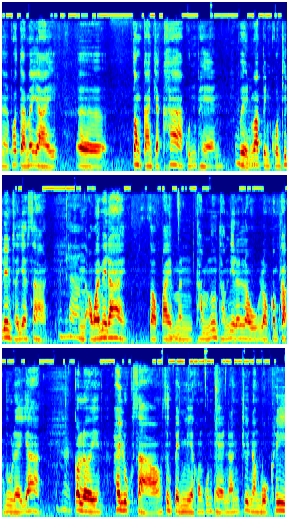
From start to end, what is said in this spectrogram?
นะพ่อตาแม่ยายเอ่อต้องการจะฆ่าขุนแผนเพราะเห็นว่าเป็นคนที่เล่นไสยศาสตร์ค่ะอืมเอาไว้ไม่ได้ ต่อไปมันทำนู่นทำนี่แล้วเราเรากำกับดูแลยากค่ะก็เลยให้ลูกสาว ซึ่งเป็นเมียของคุณแผนนั้น ชื่อนางบัวคลี่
